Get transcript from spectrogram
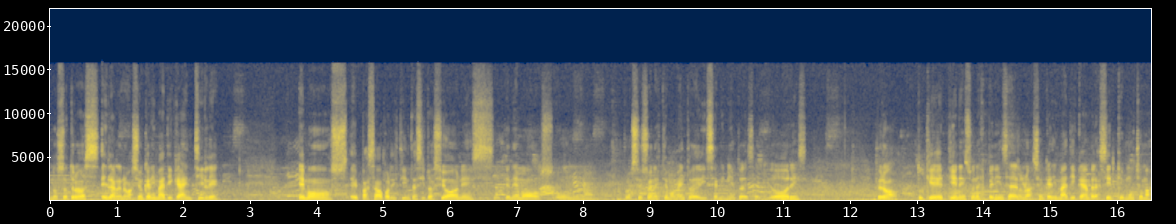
nosotros en la renovación carismática en Chile hemos eh, pasado por distintas situaciones, eh, tenemos un proceso en este momento de discernimiento de servidores, pero tú que tienes una experiencia de renovación carismática en Brasil que es mucho más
